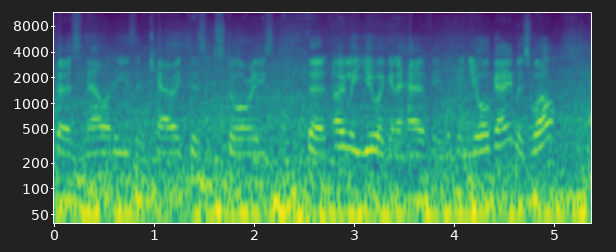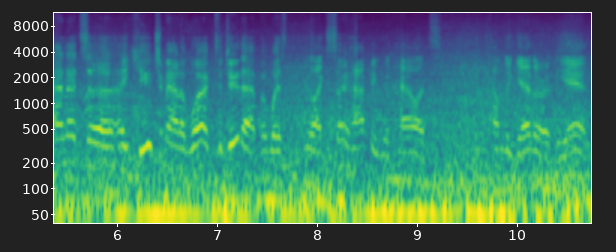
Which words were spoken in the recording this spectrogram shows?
personalities and characters and stories that only you are going to have in, in your game as well. And it's a, a huge amount of work to do that, but we're like so happy with how it's come together at the end.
